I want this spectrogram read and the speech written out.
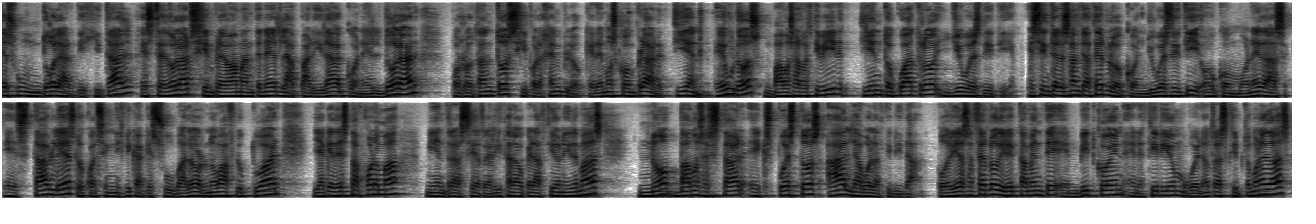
es un dólar digital, este dólar siempre va a mantener la paridad con el dólar, por lo tanto, si por ejemplo queremos comprar 100 euros, vamos a recibir 104 USDT. Es interesante hacerlo con USDT o con monedas estables, lo cual significa que su valor no va a fluctuar, ya que de esta forma, mientras se realiza la operación y demás, no vamos a estar expuestos a la volatilidad. Podrías hacerlo directamente en Bitcoin, en Ethereum o en otras criptomonedas,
